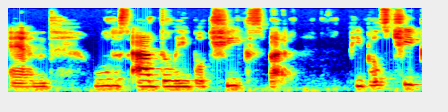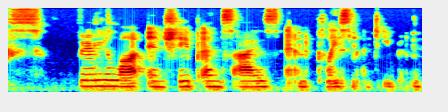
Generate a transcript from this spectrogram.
and we'll just add the label cheeks, but people's cheeks vary a lot in shape and size and placement even.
